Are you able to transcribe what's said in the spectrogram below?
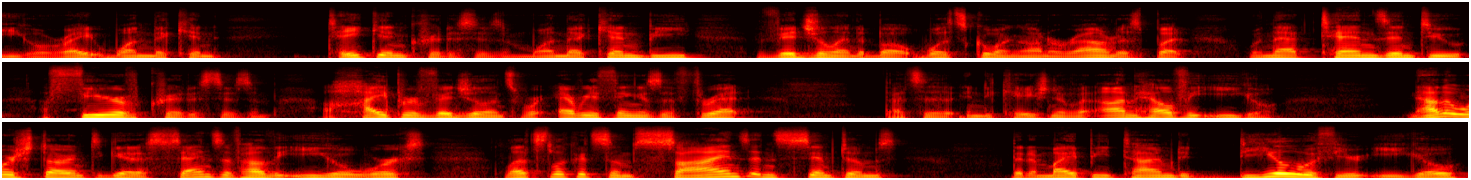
ego, right? One that can take in criticism, one that can be vigilant about what's going on around us. But when that tends into a fear of criticism, a hypervigilance where everything is a threat, that's an indication of an unhealthy ego. Now that we're starting to get a sense of how the ego works, let's look at some signs and symptoms that it might be time to deal with your ego,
